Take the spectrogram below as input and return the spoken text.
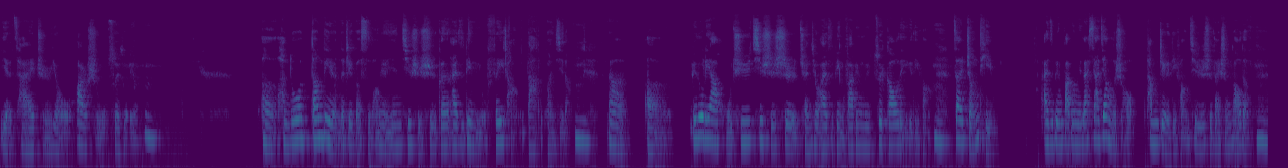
也才只有二十五岁左右。嗯呃，很多当地人的这个死亡原因其实是跟艾滋病有非常大的关系的。嗯那呃，维多利亚湖区其实是全球艾滋病发病率最高的一个地方，嗯在整体艾滋病发病率在下降的时候，他们这个地方其实是在升高的。嗯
